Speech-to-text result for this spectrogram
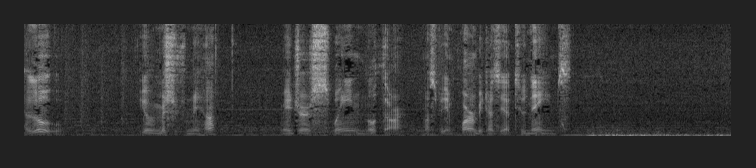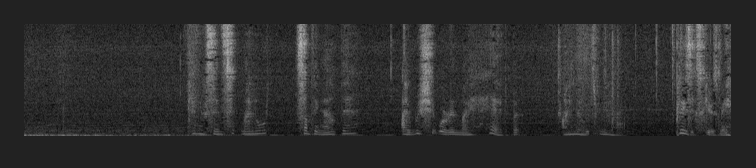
Hello. You have a mission for me, huh? Major Swain Lothar. Must be important because he had two names. Can you sense it, my lord? Something out there? I wish it were in my head, but I know it's real. Please excuse me.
